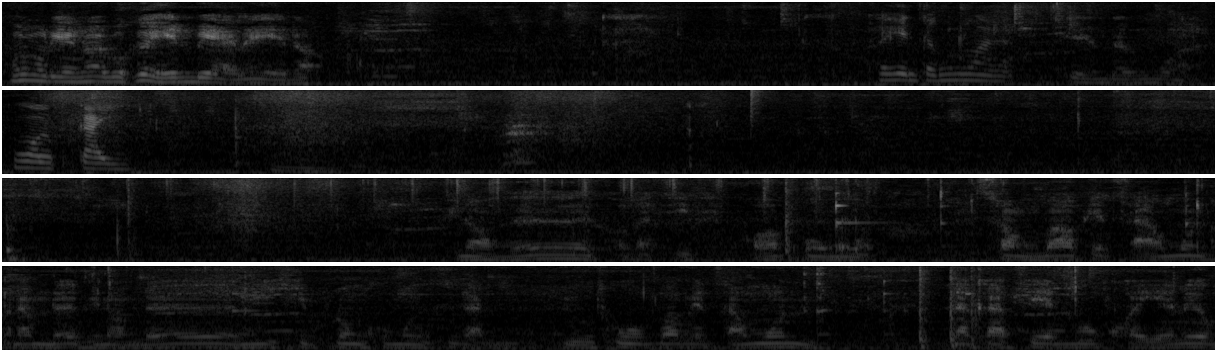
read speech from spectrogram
คนบักเดียงน้อยบ่เคยเห็นแบ่เลยเนาะเคยเห็นแตังงัวน่ะเห็นแต่หัวงัวกับไก่ น้องเอ้ยขอกระสิบขอโปรโมทส่องเบ้าเพชรสาวมุ่นพนำเด้อพี่น้องเด้อมีคลิปลงคู่มือคือกัน YouTube เบ้าเพชรสาวมุ่นแล้วก็เฟซบุ๊กข่อยอย่าลืม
